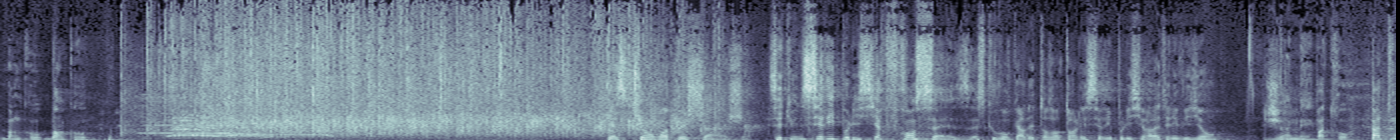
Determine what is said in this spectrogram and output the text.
Banco. Banco. Question repêchage. C'est une série policière française. Est-ce que vous regardez de temps en temps les séries policières à la télévision? Jamais. Pas trop. Pas trop.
